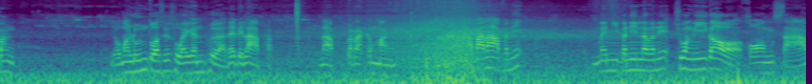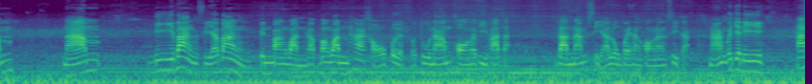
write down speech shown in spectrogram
บ้าง เดี๋ยวมาลุ้นตัวสวยๆกันเผื่อได้ไปลาบครับลาบปลากระมังหาปลาลาบวันนี้ ไม่มีปลานินแล้ววันนี้ ช่วงนี้ก็คลองสามน้ำดีบ้างเสียบ้างเป็นบางวันครับ บางวันถ้าเขาเปิดประตูน้ำคลองระพีพัฒน์อะดันน้ำเสียลงไปทางคลองลังสิตอะ น้ำก็จะดี ถ้า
